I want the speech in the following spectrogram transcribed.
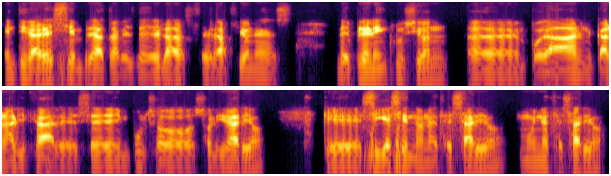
entidades, siempre a través de las federaciones de plena inclusión, eh, puedan canalizar ese impulso solidario que sigue siendo necesario, muy necesario,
